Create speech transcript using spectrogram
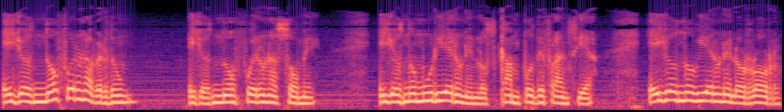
Ellos no fueron a Verdún, ellos no fueron a Somme, ellos no murieron en los campos de Francia, ellos no vieron el horror,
